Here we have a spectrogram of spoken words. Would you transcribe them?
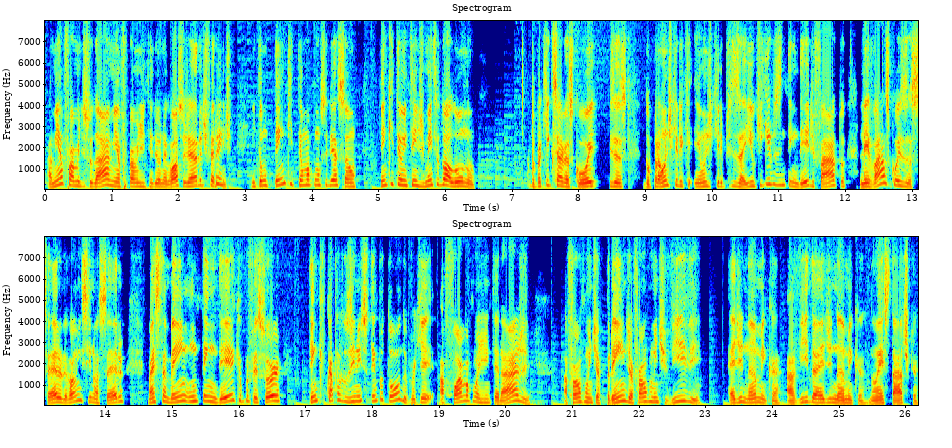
a minha forma de estudar, a minha forma de entender o negócio já era diferente. Então tem que ter uma conciliação, tem que ter o um entendimento do aluno do para que, que servem as coisas, do para onde que ele onde que ele precisa ir, o que, que ele precisa entender de fato, levar as coisas a sério, levar o ensino a sério, mas também entender que o professor tem que ficar traduzindo isso o tempo todo, porque a forma como a gente interage, a forma como a gente aprende, a forma como a gente vive é dinâmica, a vida é dinâmica, não é estática.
